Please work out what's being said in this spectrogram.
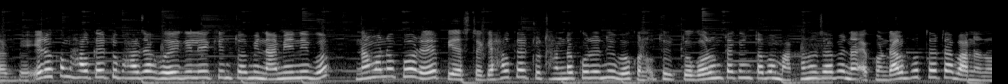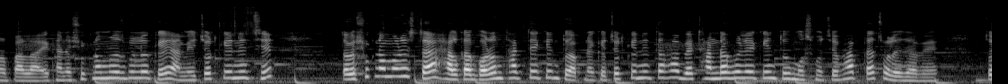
লাগবে। এরকম হালকা একটু ভাজা হয়ে গেলে কিন্তু আমি নামিয়ে নিব। নামানোর পরে পেঁয়াজটাকে হালকা একটু ঠান্ডা করে নিব, কারণ অতিরিক্ত গরমটা কিন্তু আবার মাখানো যাবে না। এখন ডাল ভর্তাটা বানানোর পালা। এখানে শুকনো মরিচগুলোকে আমি চটকে নিচ্ছি। তবে শুকনো মরিচটা হালকা গরম থাকতে কিন্তু আপনাকে চটকে নিতে হবে। ঠান্ডা হলে কিন্তু মুচমুচে ভাবটা চলে যাবে। তো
